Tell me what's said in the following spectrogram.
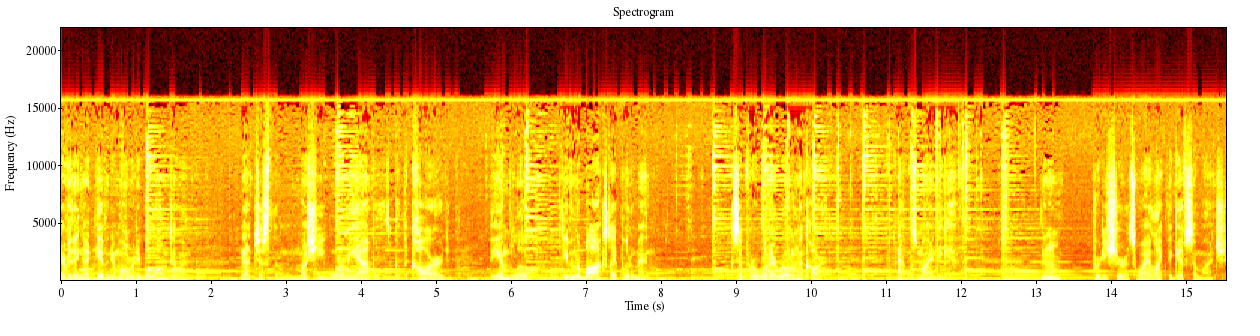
everything I'd given him already belonged to him. Not just the mushy, wormy apples, but the card, the envelope, even the box I put him in. Except for what I wrote on the card. That was mine to give. And I'm pretty sure it's why I like the gift so much.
